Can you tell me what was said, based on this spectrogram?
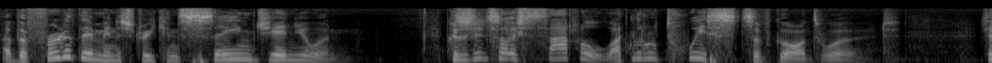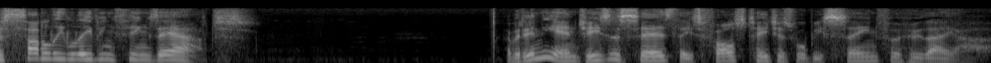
Uh, the fruit of their ministry can seem genuine because it's so subtle, like little twists of God's word, just subtly leaving things out. But in the end, Jesus says these false teachers will be seen for who they are.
